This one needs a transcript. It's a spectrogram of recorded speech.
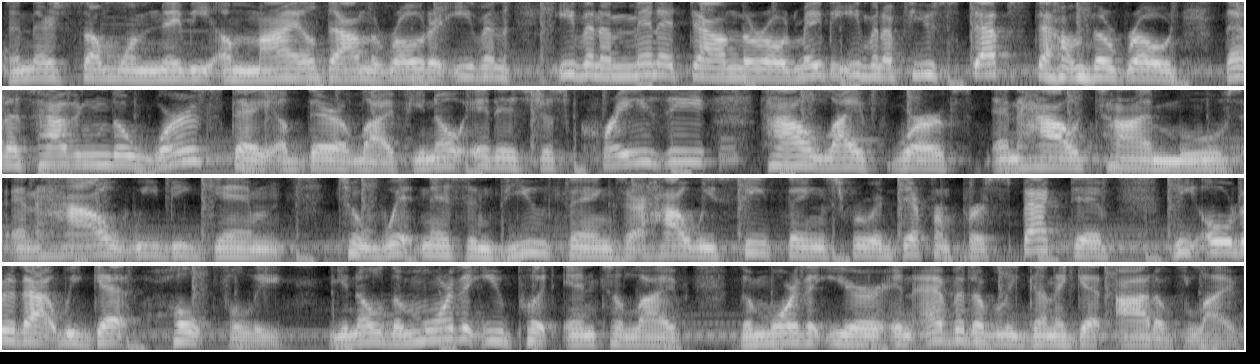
and there's someone maybe a mile down the road or even even a minute down the road, maybe even a few steps down the road that is having the worst day of their life. You know, it is just crazy how life works and how time moves and how we begin to witness and view things or how we see things through a different perspective the older that we get, hopefully. You know, the more that you put into life, the more that you're inevitably gonna get out of life.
